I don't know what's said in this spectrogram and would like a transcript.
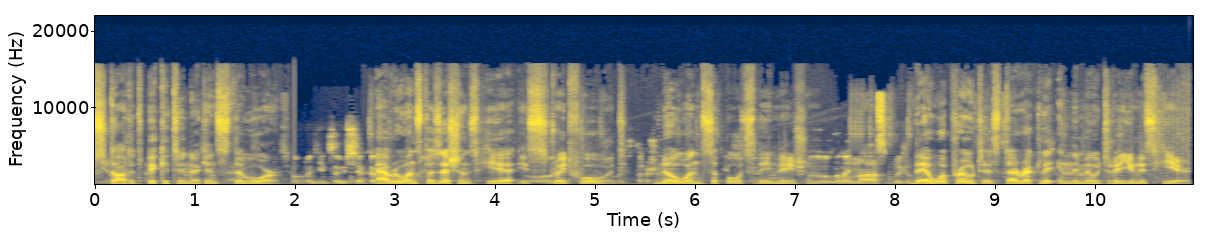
started picketing against the war. Everyone's positions here is straightforward. No one supports the invasion. There were protests directly in the military units here.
